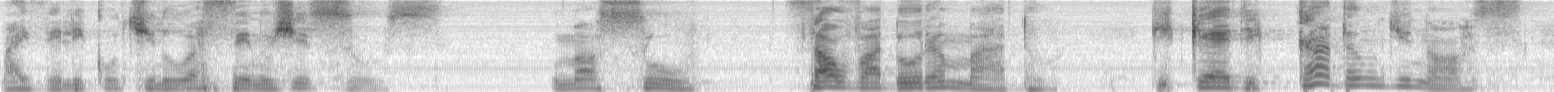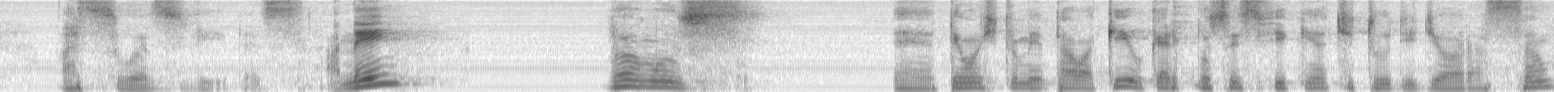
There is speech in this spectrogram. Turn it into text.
Mas ele continua sendo Jesus, o nosso Salvador amado, que quer de cada um de nós as suas vidas. Amém? Vamos é, ter um instrumental aqui, eu quero que vocês fiquem em atitude de oração.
